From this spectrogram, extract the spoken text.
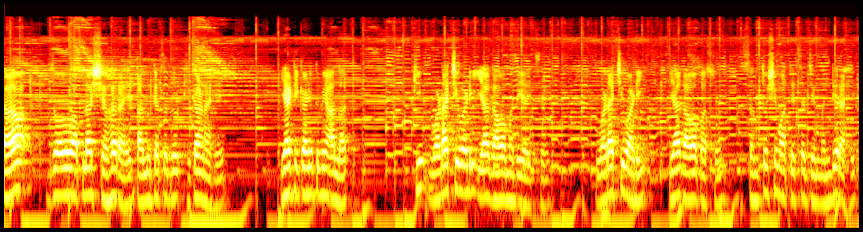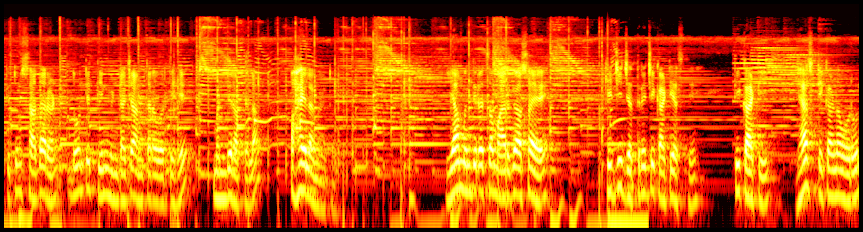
तळा जो आपला शहर आहे तालुक्याचं जो ठिकाण आहे या ठिकाणी तुम्ही आलात की वडाचीवाडी या गावामध्ये यायचं आहे. वडाचीवाडी या गावापासून संतोषी मातेचं जे मंदिर आहे तिथून साधारण दोन ते तीन मिनटाच्या अंतरावरती हे मंदिर आपल्याला पाहायला मिळतं. या मंदिराचा मार्ग असा आहे की जी जत्रेची काठी असते ती काठी ह्याच ठिकाणावरून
